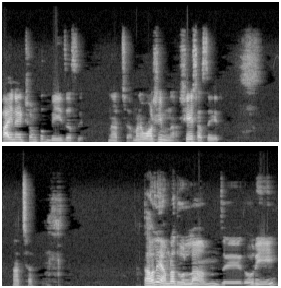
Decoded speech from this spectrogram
ফাইনাইট সংখ্যক বেজ আছে। আচ্ছা মানে অসীম না, শেষ আছে এর। আচ্ছা। তাহলে আমরা ধরলাম যে, ধরি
